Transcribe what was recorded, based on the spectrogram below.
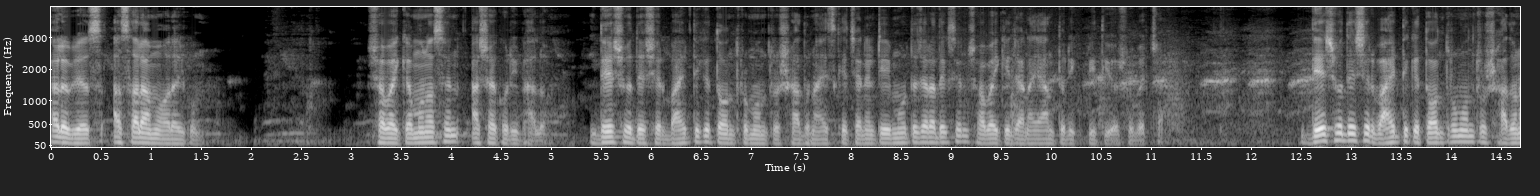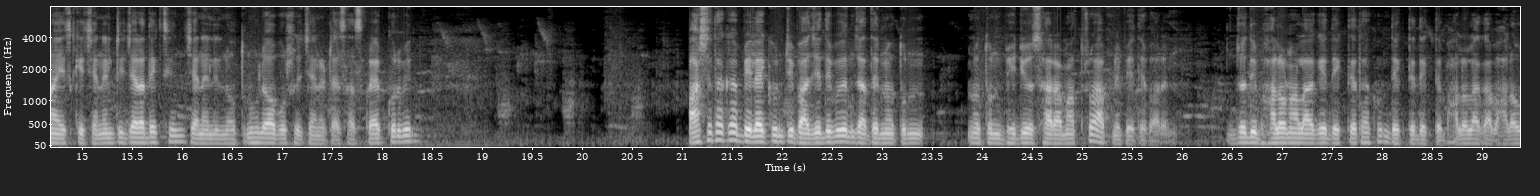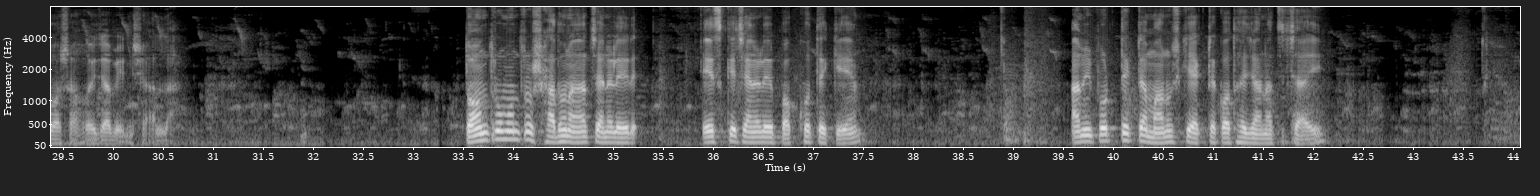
Hello ভিয়াস আসসালামু আলাইকুম। সবাই কেমন আছেন? আশা করি ভালো। দেশ ও দেশের বাইরে থেকে তন্ত্রমন্ত্র সাধনা এসকে চ্যানেলটি এই মুহূর্তে যারা দেখছেন, সবাইকে জানাই আন্তরিক প্রীতি ও শুভেচ্ছা। দেশ ও দেশের বাইরে থেকে তন্ত্রমন্ত্র সাধনা এসকে চ্যানেলটি যারা দেখছেন, চ্যানেলে নতুন হলে অবশ্যই চ্যানেলটা সাবস্ক্রাইব করবেন। পাশে থাকা বেল আইকনটি বাজিয়ে দেবেন, যাতে নতুন নতুন ভিডিও ছাড়া মাত্র আপনি পেতে পারেন। যদি ভালো না লাগে দেখতে থাকুন, দেখতে দেখতে ভালো লাগা, ভালোবাসা হয়ে যাবে ইনশাআল্লাহ। তন্ত্রমন্ত্র সাধনা চ্যানেলের এসকে চ্যানেলের পক্ষ থেকে আমি প্রত্যেকটা মানুষকে একটা কথাই জানাতে চাই।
